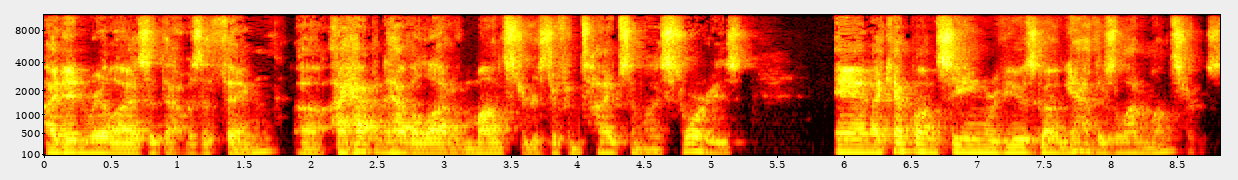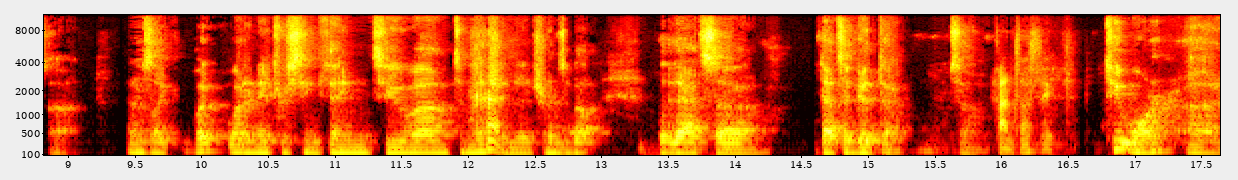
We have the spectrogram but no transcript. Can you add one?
I didn't realize that that was a thing. Uh, I happen to have a lot of monsters, different types in my stories, and I kept on seeing reviews going, "Yeah, there's a lot of monsters." Uh, and I was like, "What? What an interesting thing to uh, to mention." and it turns out that that's a that's a good thing. So fantastic. Two more: uh,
